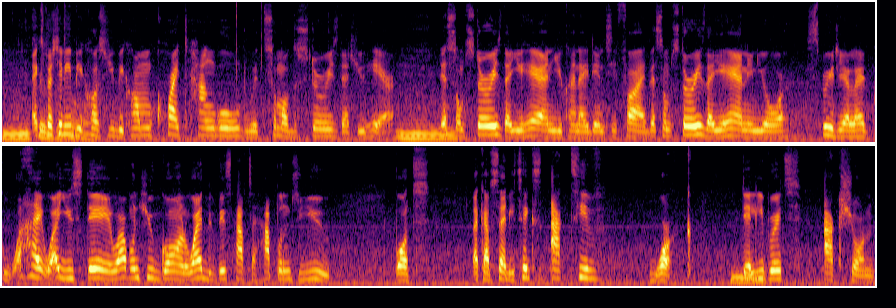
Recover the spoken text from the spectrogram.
Mm, it is especially difficult. because you become quite tangled with some of the stories that you hear. Mm. There's some stories that you hear and you can identify. There's some stories that you hear and in your spirit you're like, why? Why are you staying? Why haven't you gone? Why did this have to happen to you? But like I've said, it takes active work, Mm. deliberate action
